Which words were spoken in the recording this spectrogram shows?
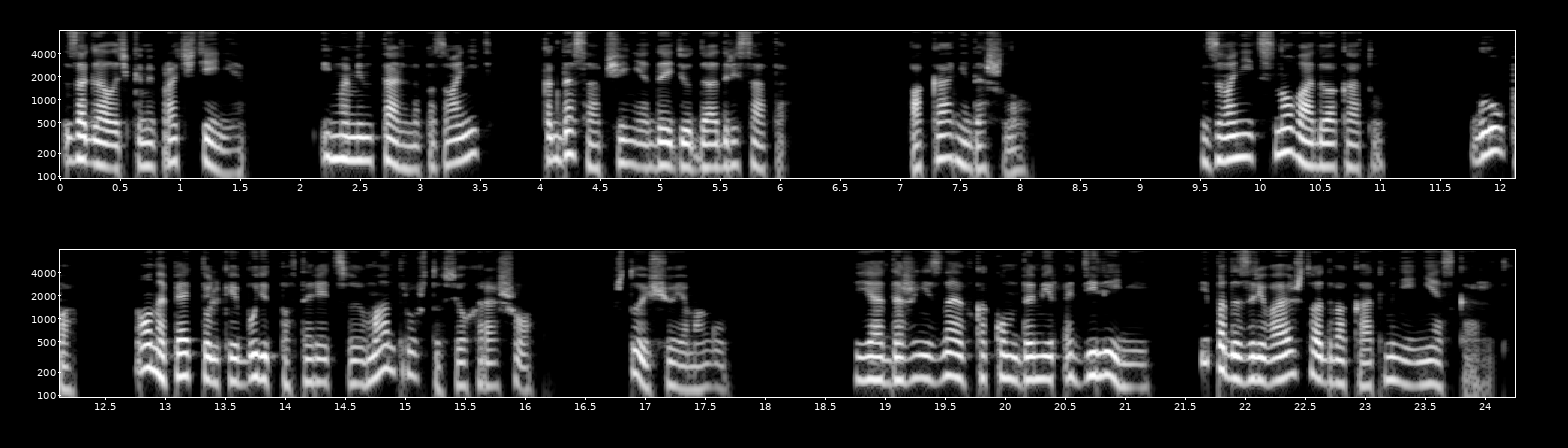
за галочками прочтения и моментально позвонить, когда сообщение дойдет до адресата. Пока не дошло. Звонить снова адвокату? Глупо. Он опять только и будет повторять свою мантру, что все хорошо. Что еще я могу? Я даже не знаю, в каком Дамир отделении, и подозреваю, что адвокат мне не скажет.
